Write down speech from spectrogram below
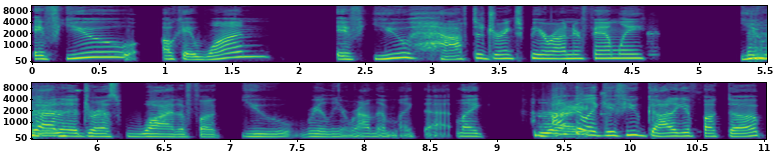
if you okay, one, if you have to drink to be around your family, you Mhm. gotta address why the fuck you really around them like that. Like I feel like if you gotta get fucked up,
